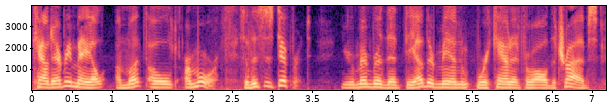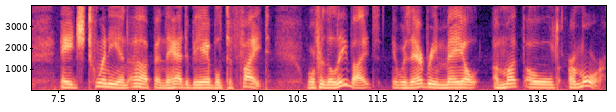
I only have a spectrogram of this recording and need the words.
count every male a month old or more. So this is different. You remember that the other men were counted from all the tribes, age 20 and up, and they had to be able to fight. Well, for the Levites, it was every male a month old or more.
